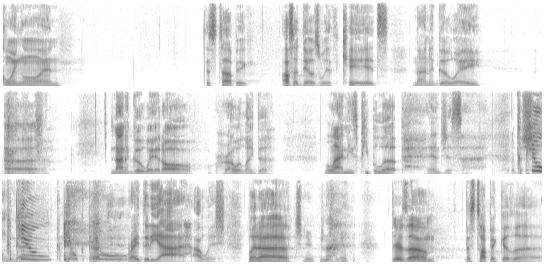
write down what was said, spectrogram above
going on. This topic also deals with kids, not in a good way. Uh, not in a good way at all. Or I would like to line these people up and just. Uh, With a machine gun. right through the eye. I wish, but uh, no, there's um this topic of uh,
